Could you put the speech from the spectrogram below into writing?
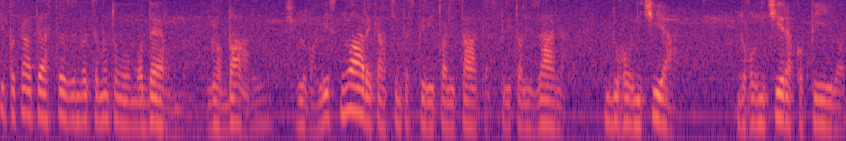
Din păcate, astăzi învățământul modern, global și globalist nu are ca țintă spiritualitatea, spiritualizarea, duhovnicia, duhovnicirea copiilor,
